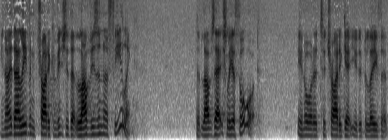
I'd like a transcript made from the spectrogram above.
You know, they'll even try to convince you that love isn't a feeling, that love's actually a thought. In order to try to get you to believe that,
